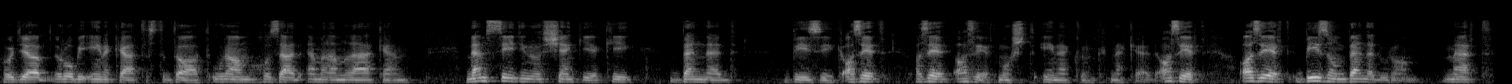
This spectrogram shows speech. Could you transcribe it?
hogy uh, Robi énekelt ezt a dalt. Uram, hozzád emelem lelkem. Nem szégyenül senki, aki benned bízik. Azért, azért, azért most éneklünk neked. Azért, azért bízom benned, Uram, mert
